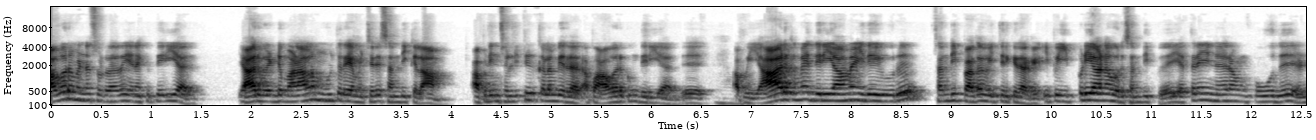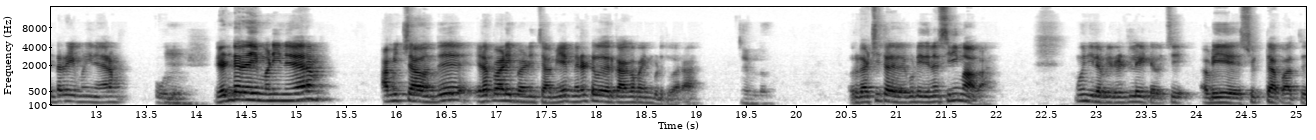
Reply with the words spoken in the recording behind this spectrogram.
அவரும் என்ன சொல்றாரு? எனக்கு தெரியாது. யார் வேண்டுமானாலும் உள்துறை அமைச்சரை சந்திக்கலாம். அப்படின்னு சொல்லிட்டு கிளம்பிடுறாரு. அப்போ அவருக்கும் தெரியாது. அப்போ யாருக்குமே தெரியாம இதை ஒரு சந்திப்பாக வைத்திருக்கிறார்கள். இப்போ இப்படியான ஒரு சந்திப்பு எத்தனை நேரம் போகுது? ரெண்டரை மணி நேரம் போகுது. ரெண்டரை மணி நேரம் அமித்ஷா வந்து எடப்பாடி பழனிசாமியை மிரட்டுவதற்காக பயன்படுத்துவாரா? ஒரு கட்சி தலைவர் கூட இதெல்லாம் சினிமாவா? மூஞ்சில அப்படி ரெட் லைட்டை வச்சு அப்படியே ஸ்ட்ரிக்டாக பார்த்து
